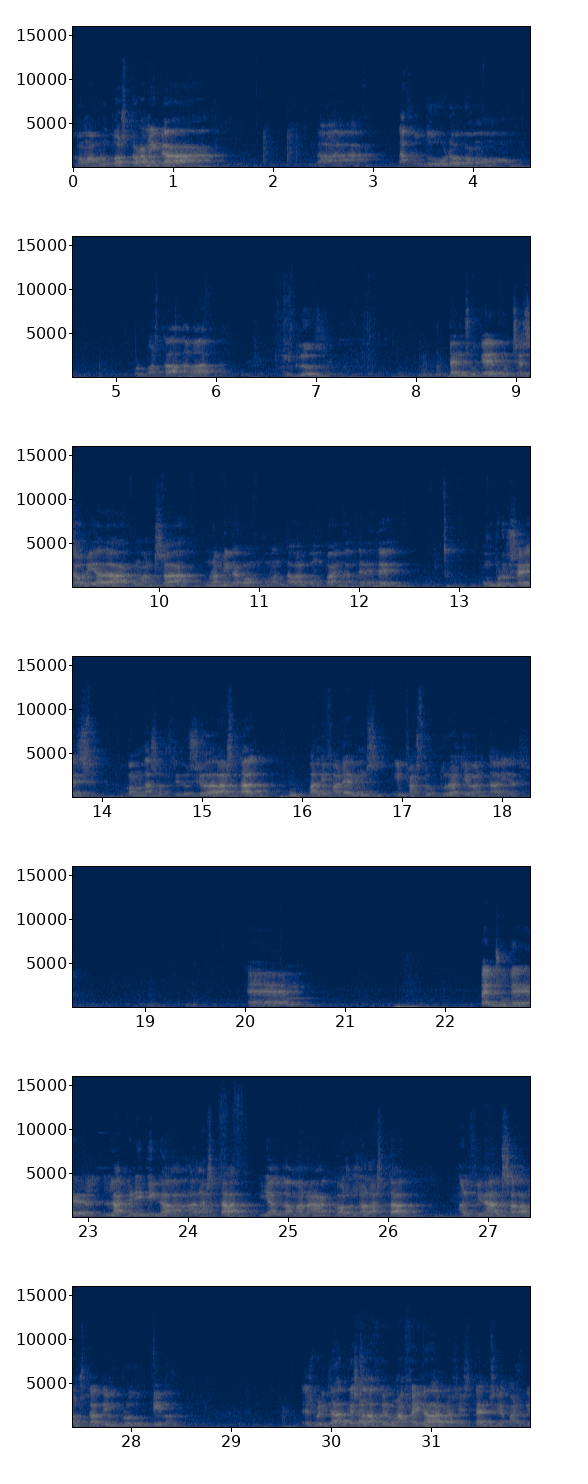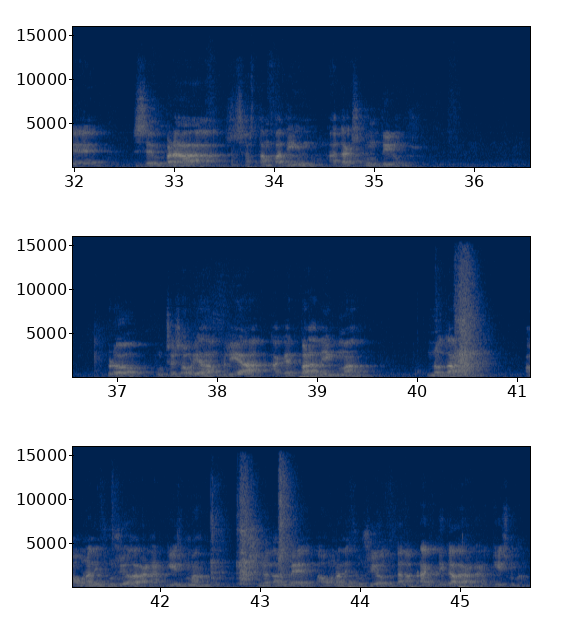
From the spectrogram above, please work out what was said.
com a proposta una mica de, de futur o com a proposta de debat, inclús, penso que potser s'hauria de començar, una mica com comentava el company de CNT, un procés com de substitució de l'Estat per diferents infraestructures llibertàries. Penso que la crítica a l'Estat i el demanar coses a l'Estat al final s'ha demostrat improductiva. És veritat que s'ha de fer una feina de resistència perquè sempre s'estan patint atacs continus. Però potser s'hauria d'ampliar aquest paradigma no tant a una difusió de l'anarquisme, sinó també a una difusió de la pràctica de l'anarquisme.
